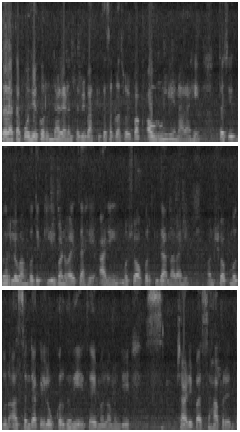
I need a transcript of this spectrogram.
तर आता पोहे करून झाल्यानंतर मी बाकीचा सगळा स्वयंपाक आवरून घेणार आहे. तसेच भरलं वांगं देखील बनवायचं आहे आणि मग शॉपवरती जाणार आहे. आणि शॉपमधून आज संध्याकाळी लवकर घरी यायचं आहे मला म्हणजे स- साडेपाच सहापर्यंत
